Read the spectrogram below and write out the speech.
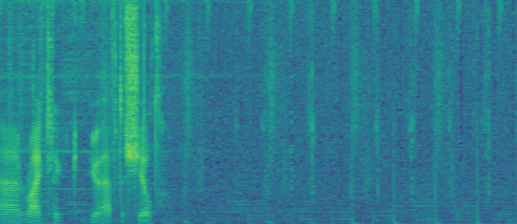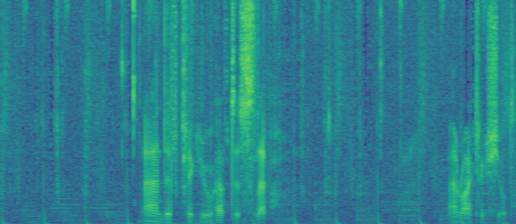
And right click you have the shield. And left click you have the slap. And right click shield.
